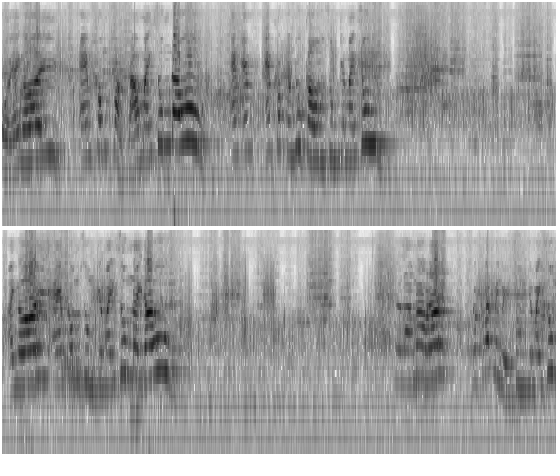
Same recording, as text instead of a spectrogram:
Ôi anh ơi, Em không quảng cáo máy rung đâu. Em em em không có nhu cầu dùng cái máy rung. Anh ơi, Em không dùng cái máy rung này đâu. Làm nào đây? Nó có bắt mình phải dùng cái máy rung.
